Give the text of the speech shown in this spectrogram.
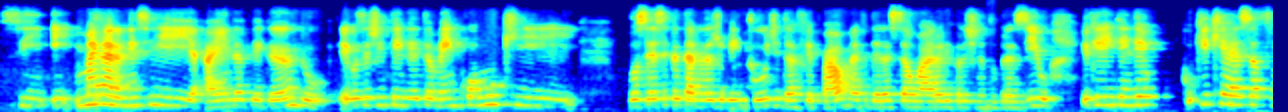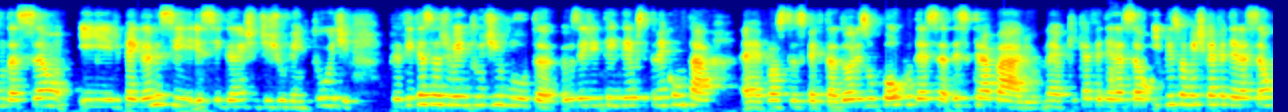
Sim, e Maynara, nesse ainda pegando, eu gostaria de entender também como que você é secretária da Juventude da FEPAL, né, Federação Árabe Palestina do Brasil. Eu queria entender o que, que é essa fundação e pegando esse, esse gancho de juventude, por que, que essa juventude luta? Eu gostaria de entender, para você também contar é, para os espectadores um pouco dessa, desse trabalho, né? O que, que a federação, e principalmente que a federação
